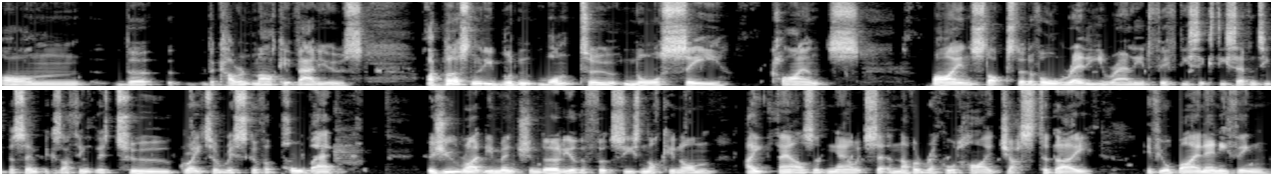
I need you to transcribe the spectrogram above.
on the the current market values. I personally wouldn't want to nor see clients buying stocks that have already rallied 50, 60, 70% because I think there's too great a risk of a pullback. As you rightly mentioned earlier, the FTSE's knocking on 8,000 now. It's set another record high just today. If you're buying anything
